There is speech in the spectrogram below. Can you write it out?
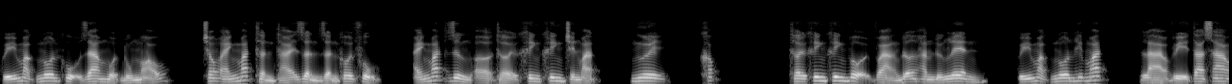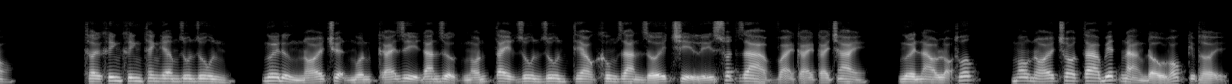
Quý mặc nôn khụ ra một búng máu, trong ánh mắt thần thái dần dần khôi phục, ánh mắt dừng ở thời khinh khinh trên mặt, ngươi, khóc. Thời khinh khinh vội vàng đỡ hắn đứng lên, quý mặc nôn hít mắt, là vì ta sao? Thời khinh khinh thanh âm run run ngươi đừng nói chuyện muốn cái gì đan dược ngón tay run run theo không gian giới chỉ lý xuất ra vài cái cái chai, người nào lọ thuốc, mau nói cho ta biết nàng đầu góc kịp thời,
